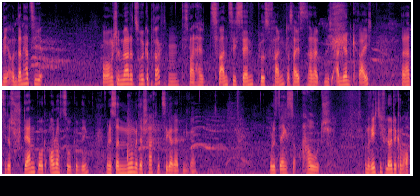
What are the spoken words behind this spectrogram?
Nee, und dann hat sie Orangenlimonade zurückgebracht. Hm. Das waren halt 20 Cent plus Pfand. Das heißt, es hat halt nicht annähernd gereicht. Dann hat sie das Sternburg auch noch zurückgewinkt und ist dann nur mit der Schachtel Zigaretten gegangen. Wo du denkst, so, ouch. Und richtig viele Leute kommen auch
